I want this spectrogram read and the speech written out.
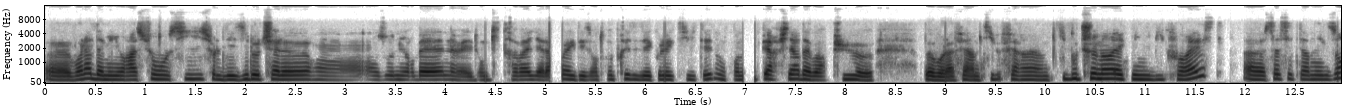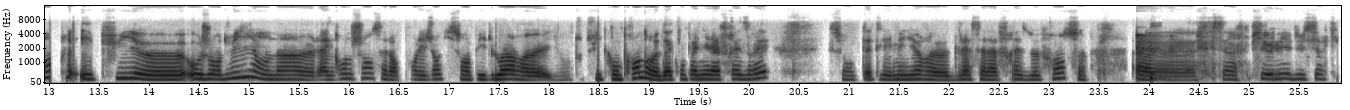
euh, voilà d'amélioration aussi sur les îlots de chaleur en, en, zone urbaine et donc qui travaille à la fois avec des entreprises et des collectivités. Donc on est hyper fiers d'avoir pu euh, bah, voilà faire un petit faire un petit bout de chemin avec Mini Big Forest. Euh, ça, c'est un exemple. Et puis euh, aujourd'hui, on a la grande chance, alors pour les gens qui sont en Pays de Loire, ils vont tout de suite comprendre, d'accompagner la fraiseraie sont peut-être les meilleures euh, glaces à la fraise de France. Euh, c'est un pionnier du circuit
